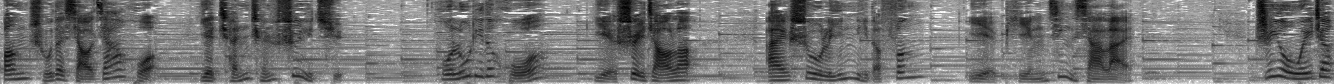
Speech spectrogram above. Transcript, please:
帮厨的小家伙也沉沉睡去，火炉里的火也睡着了，矮树林里的风也平静下来。只有围着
